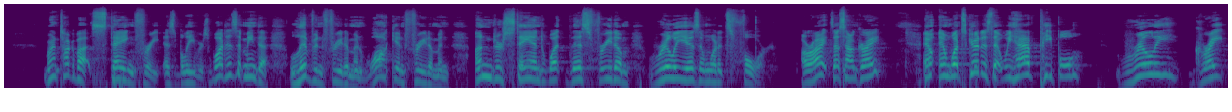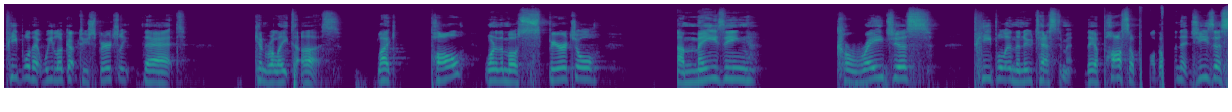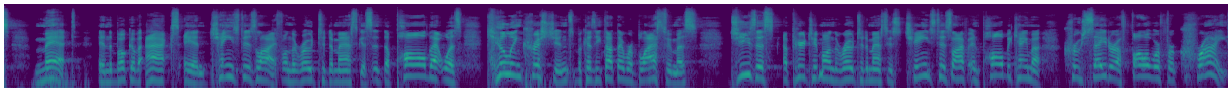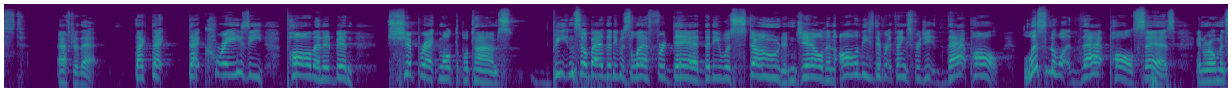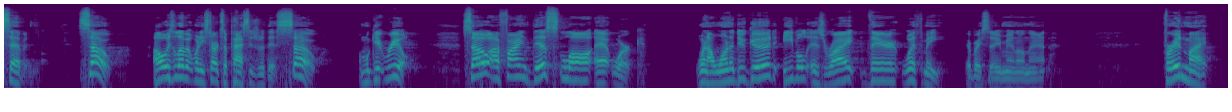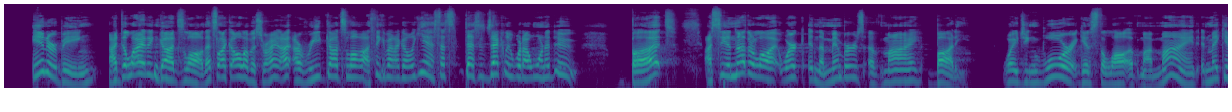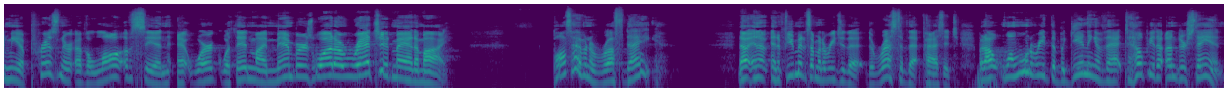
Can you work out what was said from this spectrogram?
We're going to talk about staying free as believers. What does it mean to live in freedom and walk in freedom and understand what this freedom really is and what it's for? All right, does that sound great? And, and what's good is that we have people, really great people that we look up to spiritually, that can relate to us. Like Paul, one of the most spiritual, amazing courageous people in the New Testament. The Apostle Paul, the one that Jesus met in the book of Acts and changed his life on the road to Damascus. The Paul that was killing Christians because he thought they were blasphemous. Jesus appeared to him on the road to Damascus, changed his life, and Paul became a crusader, a follower for Christ after that. Like that, that crazy Paul that had been shipwrecked multiple times, beaten so bad that he was left for dead, that he was stoned and jailed, and all of these different things for Jesus. That Paul, listen to what that Paul says in Romans 7. So, I always love it when he starts a passage with this. So, I'm going to get real. So, I find this law at work. When I want to do good, evil is right there with me. Everybody say amen on that. For in my inner being, I delight in God's law. That's like all of us, right? I, I read God's law, I think about it, I go, yes, that's, that's exactly what I want to do. But I see another law at work in the members of my body, waging war against the law of my mind and making me a prisoner of the law of sin at work within my members. What a wretched man am I. Paul's having a rough day. Now, in a, in a few minutes, I'm going to read you the, the rest of that passage, but I, I want to read the beginning of that to help you to understand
